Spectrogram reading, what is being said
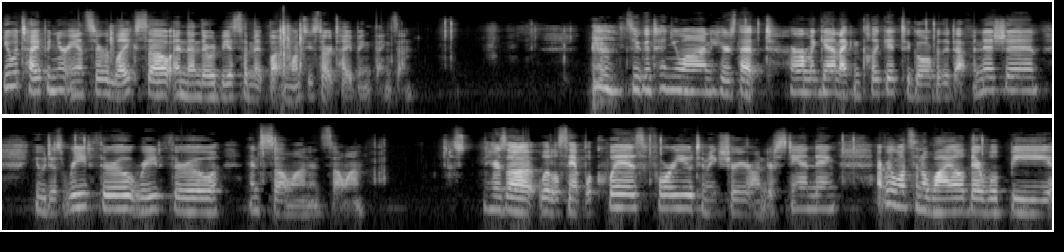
You would type in your answer like so, and then there would be a submit button once you start typing things in. so you continue on. Here's that term again. I can click it to go over the definition. You would just read through, read through, and so on and so on. Here's a little sample quiz for you to make sure you're understanding. Every once in a while there will be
